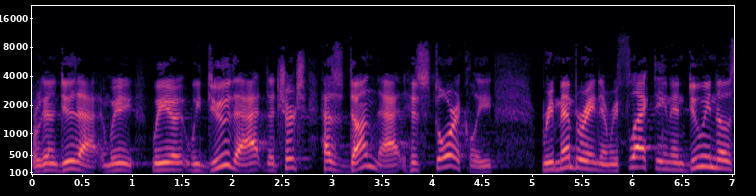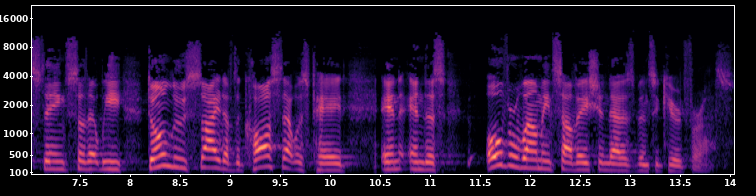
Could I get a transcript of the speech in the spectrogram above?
We're going to do that. And we, we, uh, we do that. The church has done that historically, remembering and reflecting and doing those things so that we don't lose sight of the cost that was paid and, and this overwhelming salvation that has been secured for us.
